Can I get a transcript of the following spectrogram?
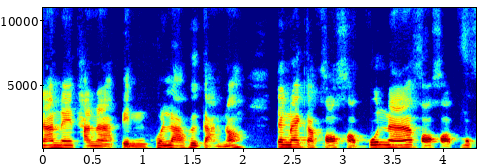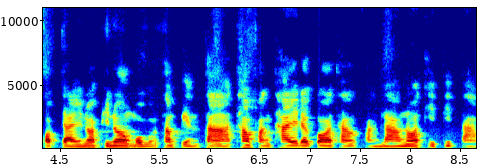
นะในฐานะเป็นคนลาวคือกันเนาะจังไรก็ขอขอบคุณนะ ขอขอบมุขอบใจเนาะพี่น้องบ่ว่าทางเปียงตาทางฝั่งไทยแล้วก็ทางฝั่งลาวเนาะที่ติดตาม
